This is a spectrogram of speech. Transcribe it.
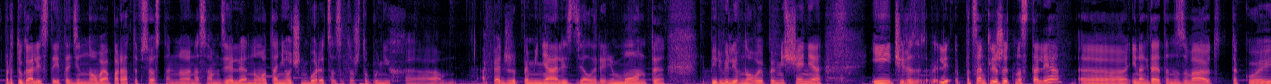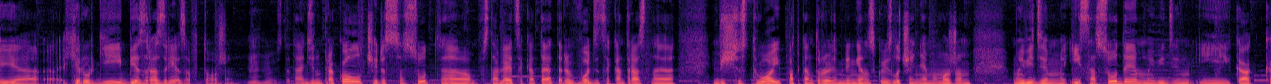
В Португалии стоит один новый аппарат, и все остальное, на самом деле, ну вот они очень борются за то, чтобы у них, э, опять же, поменяли, сделали ремонты, перевели в новые помещения. И через пациент лежит на столе. Э, иногда это называют такой э, хирургией без разрезов тоже. Угу. То есть это один прокол через сосуд, э, вставляется катетер, вводится контрастное вещество, и под контролем рентгеновского излучения мы можем, мы видим и сосуды, мы видим и как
